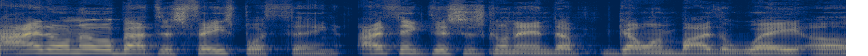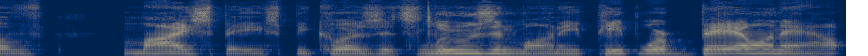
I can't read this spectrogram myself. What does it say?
I don't know about this Facebook thing. I think this is going to end up going by the way of MySpace because it's losing money. People are bailing out.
